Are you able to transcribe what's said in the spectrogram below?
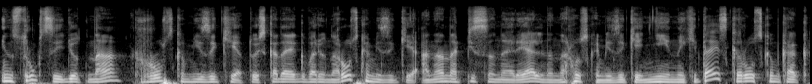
инструкция идет на русском языке. То есть, когда я говорю на русском языке, она написана реально на русском языке, не на китайско-русском, как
